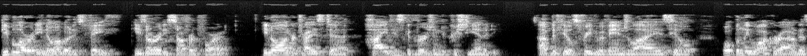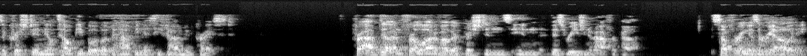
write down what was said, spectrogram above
People already know about his faith. He's already suffered for it. He no longer tries to hide his conversion to Christianity. Abda feels free to evangelize. He'll openly walk around as a Christian. He'll tell people about the happiness he found in Christ. For Abda and for a lot of other Christians in this region of Africa, suffering is a reality.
